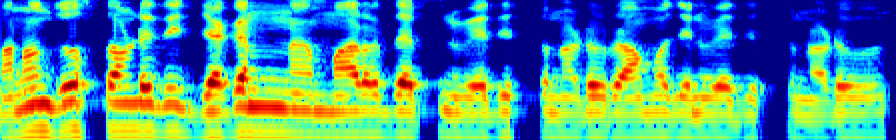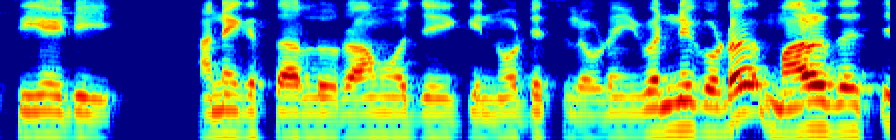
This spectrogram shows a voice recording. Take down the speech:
మనం చూస్తూ ఉండేది జగన్ మార్గదర్శిని వేధిస్తున్నాడు రామోజీని వేధిస్తున్నాడు సిఐడి అనేక సార్లు రామోజీకి నోటీసులు ఇవ్వడం ఇవన్నీ కూడా మార్గదర్శి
